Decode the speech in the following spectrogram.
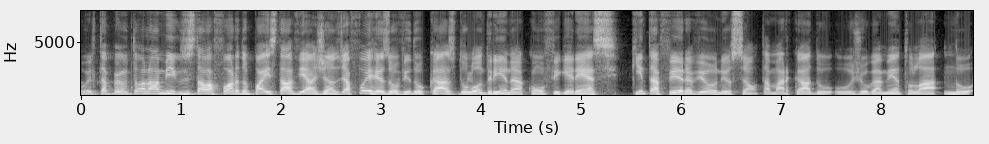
Ele está perguntando, olá amigos, estava fora do país, estava viajando. Já foi resolvido o caso do Londrina com o Figueirense? Quinta-feira, viu, Nilson? Tá marcado o julgamento lá no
